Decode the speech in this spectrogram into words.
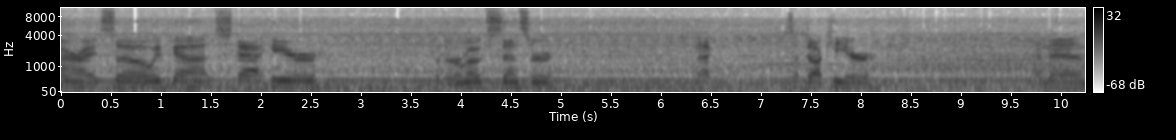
All right, so we've got stat here with a remote sensor. And that, it's a duct heater. And then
